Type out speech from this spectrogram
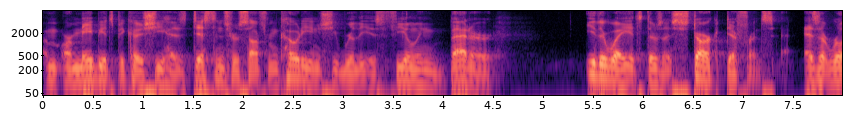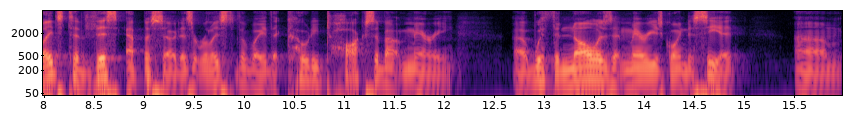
um, or maybe it's because she has distanced herself from Kody and she really is feeling better. Either way, it's there's a stark difference as it relates to this episode, as it relates to the way that Kody talks about Meri, uh, with the knowledge that Meri is going to see it. Um,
